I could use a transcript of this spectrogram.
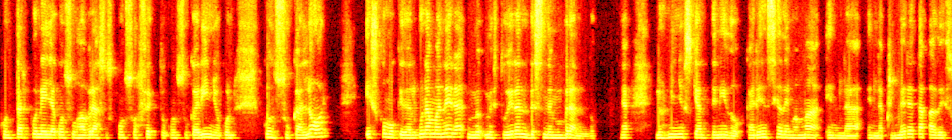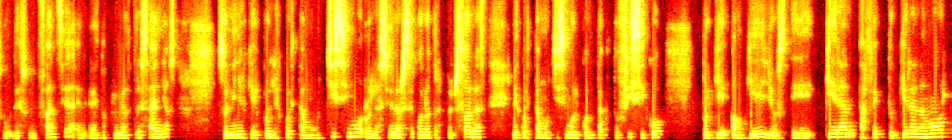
contar con ella, con sus abrazos, con su afecto, con su cariño, con, con su calor, es como que de alguna manera me estuvieran desmembrando. Los niños que han tenido carencia de mamá en la, en la primera etapa de su, de su infancia, en, estos primeros tres años, son niños que después les cuesta muchísimo relacionarse con otras personas, les cuesta muchísimo el contacto físico, porque aunque ellos eh, quieran afecto, quieran amor,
